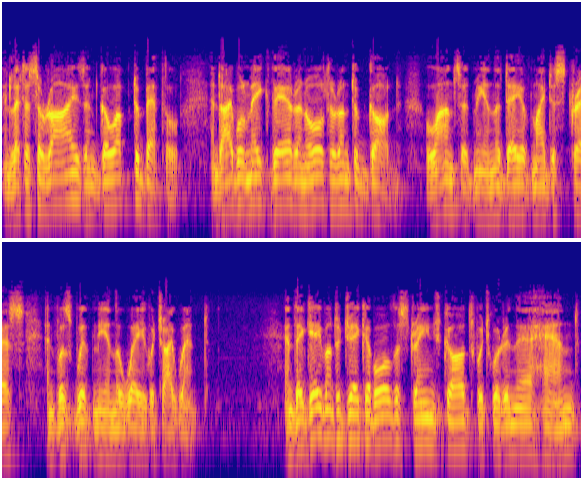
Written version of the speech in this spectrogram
And let us arise and go up to Bethel, and I will make there an altar unto God, who answered me in the day of my distress, and was with me in the way which I went. And they gave unto Jacob all the strange gods which were in their hand,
